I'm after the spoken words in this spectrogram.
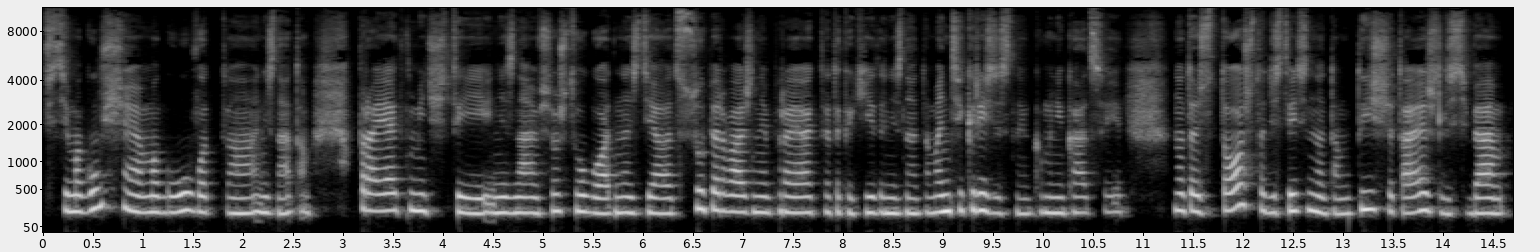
всемогущая, могу вот, а, не знаю, там, проект мечты, не знаю, все что угодно сделать. Супер важный проект — это какие-то, не знаю, там, антикризисные коммуникации. Ну, то есть то, что действительно там ты считаешь для себя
